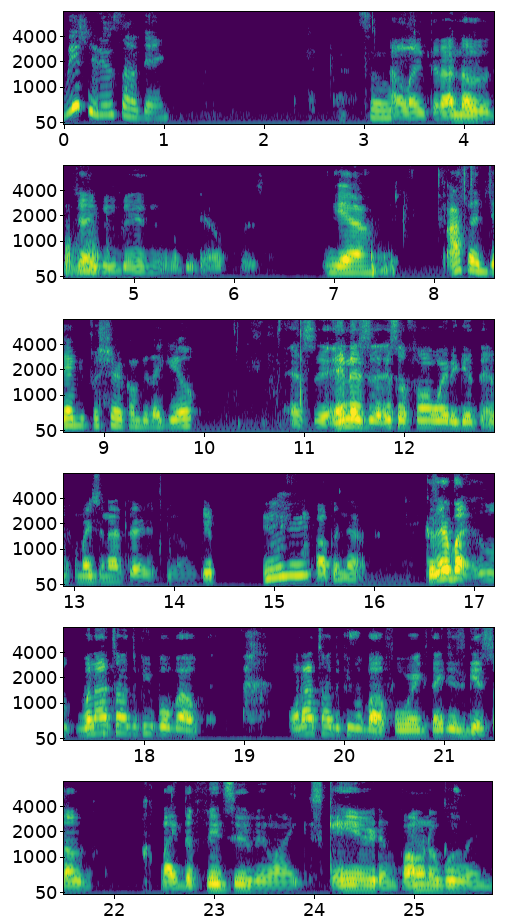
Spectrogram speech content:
we should do something. So I like that. I know JB business gonna be down for this. Yeah, I thought JB for sure gonna be like, yep. That's it, and it's a, it's a fun way to get the information out there. You know, get mm-hmm. up and down. Because everybody, when I talk to people about, when I talk to people about forex, they just get so like defensive and like scared and vulnerable and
